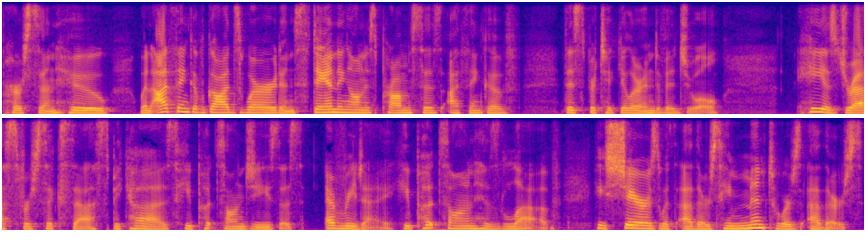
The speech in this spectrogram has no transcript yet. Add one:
person who, when I think of God's Word and standing on His promises, I think of this particular individual. He is dressed for success because he puts on Jesus every day. He puts on his love. He shares with others. He mentors others.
